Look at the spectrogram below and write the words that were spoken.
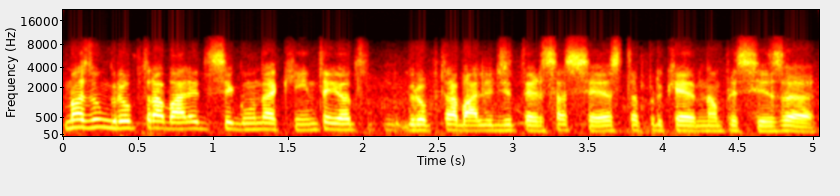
mas um grupo trabalha de segunda a quinta e outro grupo trabalha de terça a sexta, porque não precisa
